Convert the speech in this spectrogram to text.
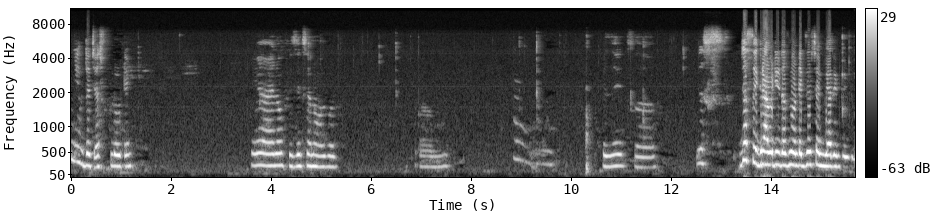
Leave the chest floating. Yeah, I know physics and all, but um, physics. Uh, just just say gravity does not exist and we are in quantum.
